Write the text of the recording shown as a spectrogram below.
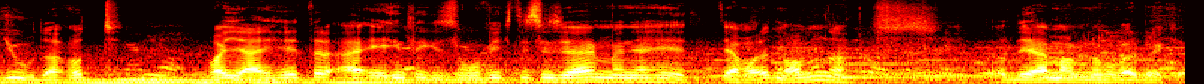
Jodahot. Hva jeg heter er egentlig ikke så viktig, syns jeg, men jeg, heter, jeg har et navn, da. Og det er Magne Håvard Brekke.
